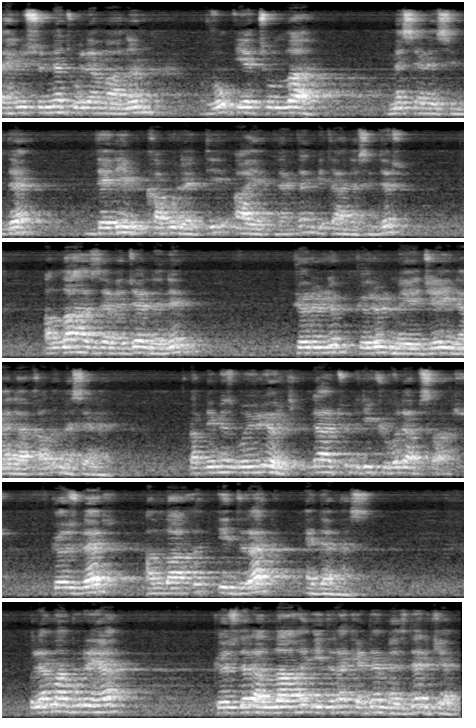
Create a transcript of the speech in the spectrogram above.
ehl sünnet ulemanın ru'yetullah meselesinde delil kabul ettiği ayetlerden bir tanesidir. Allah Azze ve Celle'nin görülüp görülmeyeceği ile alakalı mesele. Rabbimiz buyuruyor ki La tudrikuhul absar Gözler Allah'ı idrak edemez. Ulema buraya gözler Allah'ı idrak edemez derken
